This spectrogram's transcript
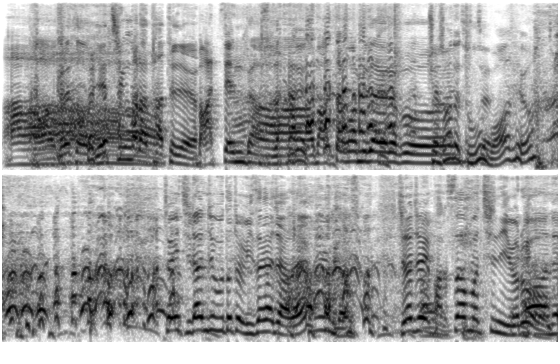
아, 그래서 예측마다 다 틀려요. 맞댄다. 아, 맞다고 합니다, 여러분. 죄송한데 두. 분 뭐 하세요? 저희 지난주부터 좀 이상하지 않아요? 지난주에 박수 한 번 친 이후로 아, 네,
